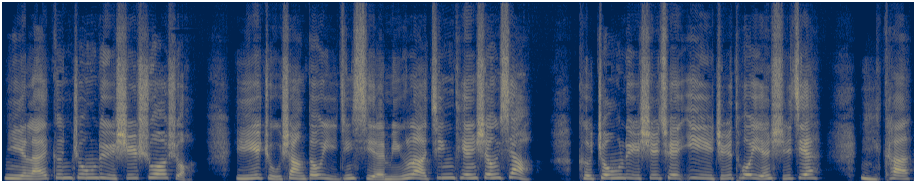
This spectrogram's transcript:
你来跟钟律师说说，遗嘱上都已经写明了今天生效，可钟律师却一直拖延时间，你看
